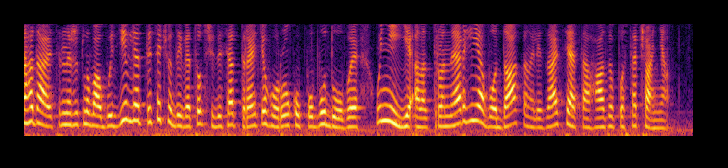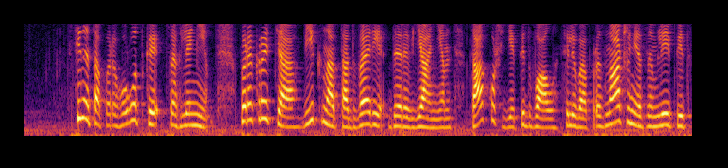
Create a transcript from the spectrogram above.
Нагадаю, це нежитлова будівля 1963 року побудови. У ній є електроенергія, вода, каналізація та газопостачання. Стіни та перегородки цегляні, перекриття, вікна та двері дерев'яні. Також є підвал. Цільове призначення землі під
